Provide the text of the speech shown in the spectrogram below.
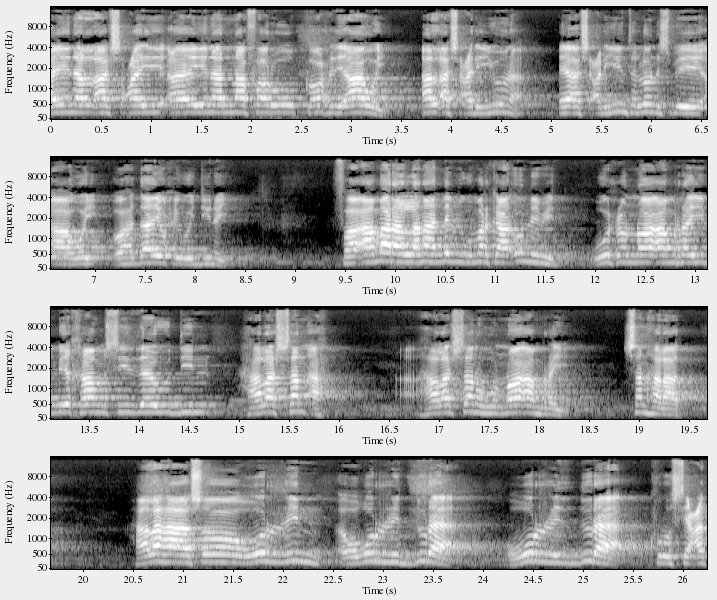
ayna alashcari ayna nafaru kooxdii aawey al ashcariyuuna ee ashcariyiinta loo nisbeeyey aawey oo haddaaya waxay weydiinay. Fa amara lanaa nebigu markaan u nimid wuxuu noo amray bikhamsi dawdin hala shan ah. Hala shanhu noo amray shan halaad halahaasoo urin uri dura uri dura kurusicad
